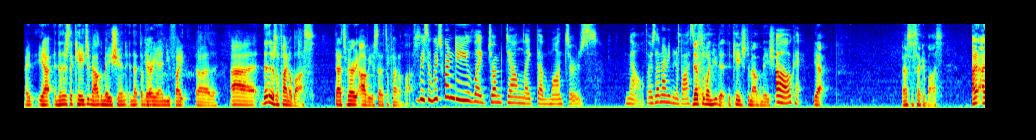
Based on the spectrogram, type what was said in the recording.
I, yeah, and then there's the cage amalgamation, and at the very end you fight. Uh, uh, then there's a final boss. That's very obvious that it's a final boss. Wait, so which one do you like jump down like the monster's mouth, or is that not even a boss? That's the one you did, the caged amalgamation. Oh, okay. Yeah, that's the second boss. I, I,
